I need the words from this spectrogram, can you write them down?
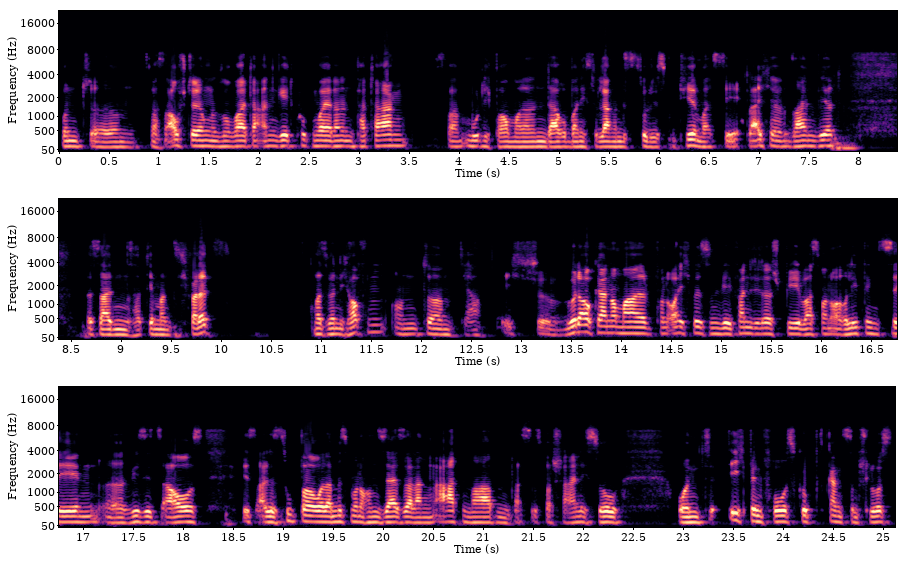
Und ähm, was Aufstellungen und so weiter angeht, gucken wir ja dann in ein paar Tagen. Vermutlich brauchen wir dann darüber nicht so lange zu diskutieren, weil es die gleiche sein wird. Es sei denn, es hat jemand sich verletzt. Was wir nicht hoffen. Und ähm, ja, ich äh, würde auch gerne nochmal von euch wissen, wie fandet ihr das Spiel? Was waren eure Lieblingsszenen? Äh, wie sieht es aus? Ist alles super oder müssen wir noch einen sehr, sehr langen Atem haben? Das ist wahrscheinlich so. Und ich bin froh, es gibt ganz zum Schluss,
